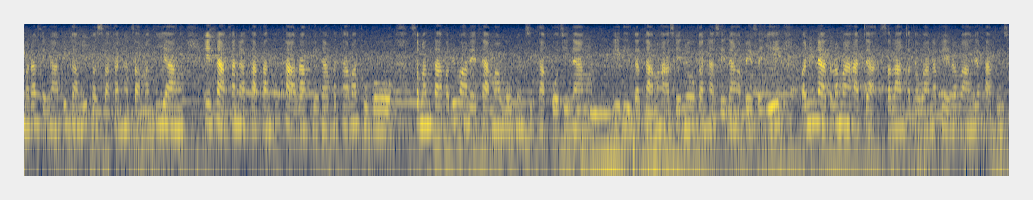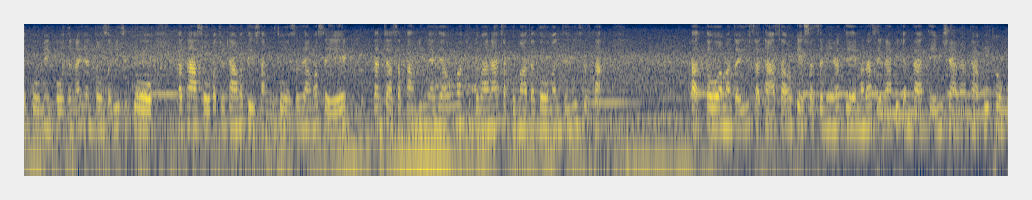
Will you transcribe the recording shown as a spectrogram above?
มรัสเสนาพิกามิปัสสะกันหัสามันทิยังเอถาคันหัถาพันทัถาราเพทาพัทธามัทุโบสมันตาปริวาเรธามาโวมุนจิตตโปจินังอิริตถามหาเสโนกันหาเสนังอเปสยิปนินาตระมาหัจจะสลังกัตวานเพระวังยะถาภูสโกเมโกตนะยันโตสวิจิโกตถาโสปัจจุทาวติสังกุโสสยังวเสตันจัสพังพิญญายาวะคิตวานะจักกุมาตโตมันจะยิสสะตะโตมันจะยิสสถาสาวเกศสัสเนรเตมรเสนาพิกันตาเตวิชานาถาพิขโว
